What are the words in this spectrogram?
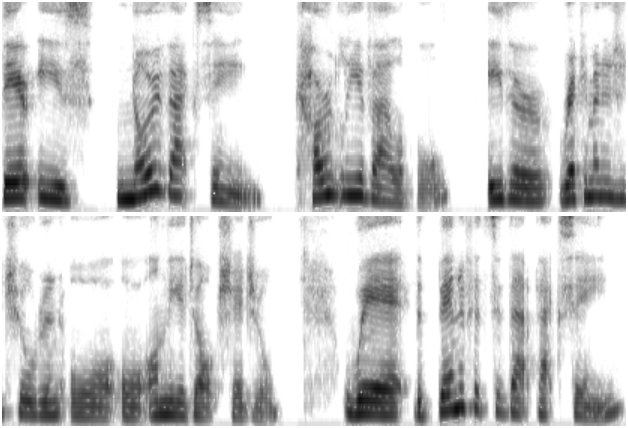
There is no vaccine currently available either recommended to children or, or on the adult schedule, where the benefits of that vaccine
